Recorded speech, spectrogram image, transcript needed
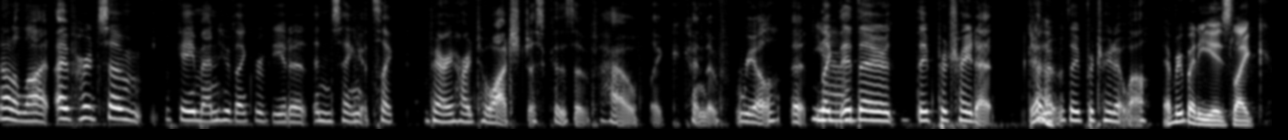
not a lot. I've heard some gay men who've like reviewed it and saying it's like very hard to watch just because of how like kind of real it like Yeah. they they they portrayed it kind Yeah. of they portrayed it well. Everybody is like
